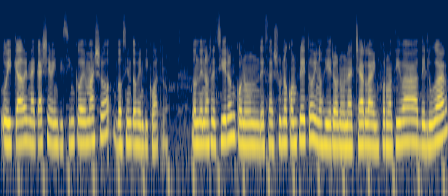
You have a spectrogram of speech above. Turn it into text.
ubicado en la calle 25 de mayo 224 donde nos recibieron con un desayuno completo y nos dieron una charla informativa del lugar,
